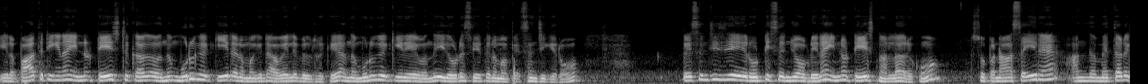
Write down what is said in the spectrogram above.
இதில் பார்த்துட்டிங்கன்னா இன்னும் டேஸ்ட்டுக்காக வந்து முருங்கைக்கீரை நம்மக்கிட்ட அவைலபிள் இருக்குது அந்த முருங்கைக்கீரையை வந்து இதோட சேர்த்து நம்ம பிசைஞ்சிக்கிறோம். பிசைஞ்சி ரொட்டி செஞ்சோம் அப்படின்னா இன்னும் டேஸ்ட் நல்லாயிருக்கும் ஸோ இப்போ நான் செய்கிறேன் அந்த மெத்தடை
